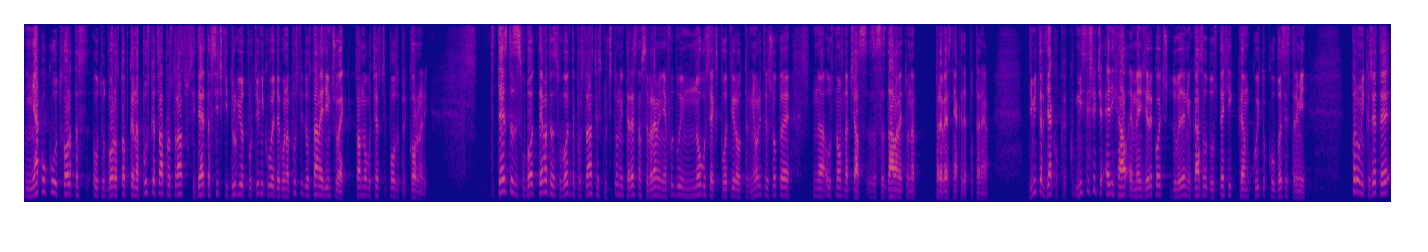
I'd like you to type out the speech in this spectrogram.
Няколко от хората от отбора Стопка напускат това пространство с идеята всички други от противникове да го напусне и да остане един човек. Това много често се ползва при корнери. Тезата за свобод... Темата за свободните пространства е изключително интересна в съвременния футбол и много се експлуатира от треньорите, защото е на основна част за създаването на превес някъде по терена. Димитър Дяков, как... мислиш ли, че Еди Хал е менеджера, който ще доведе Нюкасъл до успехи, към които клуба се стреми? Първо ми кажете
